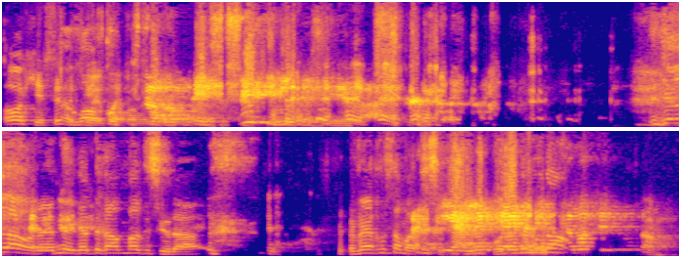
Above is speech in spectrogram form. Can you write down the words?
Όχι, εσύ το Εγώ βλέπω. αυτό Σταύρο, εσύ τι βλέπεις γελάς. Γελάω ρε, ναι, γιατί γαμά τη σειρά. Βέβαια, έχω σταματήσει. Η αλήθεια Όταν είναι ότι ήμουνα- πιστεύω ότι... Α.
